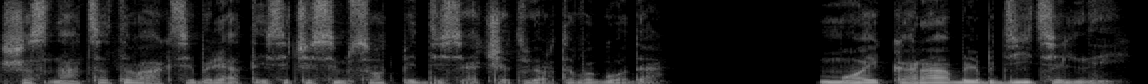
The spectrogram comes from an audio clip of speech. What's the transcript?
16 октября 1754 года. Мой корабль «Бдительный»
